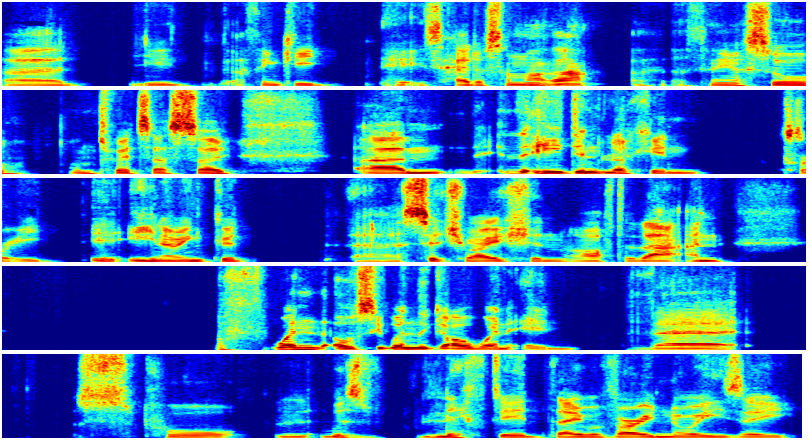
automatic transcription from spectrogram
Uh, I think he hit his head or something like that. I, I think I saw on Twitter. So um, he didn't look in pretty, you know, in good uh, situation after that. And when obviously when the goal went in, their support was lifted. They were very noisy,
